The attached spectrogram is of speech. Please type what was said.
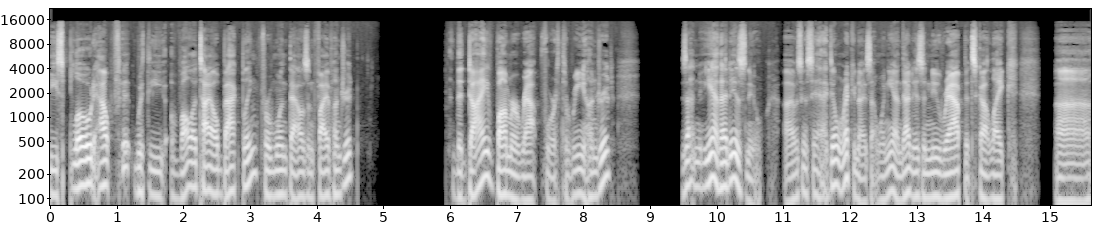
The Splode outfit with the Volatile backbling for 1,500. The Dive Bomber wrap for 300 is that yeah? That is new. I was gonna say I don't recognize that one. Yeah, and that is a new wrap. It's got like, uh,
